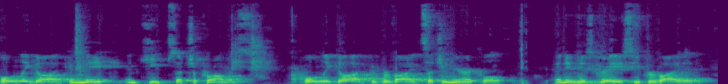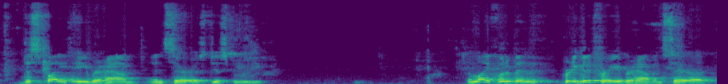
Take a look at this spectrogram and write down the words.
Only God can make and keep such a promise. Only God could provide such a miracle. And in His grace, He provided, despite Abraham and Sarah's disbelief. And life would have been pretty good for Abraham and Sarah.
